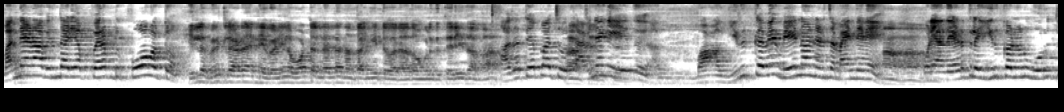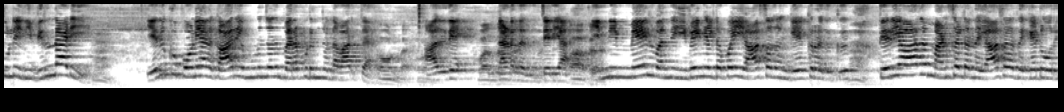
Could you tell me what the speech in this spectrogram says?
வந்தேனா விருந்தாளியா பிறப்பிட்டு போகட்டும். இல்லை வீட்டில் இடம் இல்லையே. வெளியில் ஹோட்டல்ல நான் தங்கிட்டு வரேன். அது உங்களுக்கு தெரியுதாம்மா? அதை தேப்பா சொல்லு. சரி. ஏது இருக்கவே வேணாம்னு நினைச்ச மைந்தேனே. உன்னை அந்த இடத்துல இருக்கணும்னு ஒரு துளி. நீ விருந்தாடி எதுக்கு போனே அந்த காரியம் முடிஞ்சதும் பெறப்படுன்னு சொன்ன வார்த்தை. அதுவே நடந்தது சரியா. இனிமேல் வந்து இவங்கள்ட்ட போய் யாசகம் கேட்கறதுக்கு தெரியாத மனுஷன்ட்ட அந்த யாசகத்தை கேட்டு ஒரு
